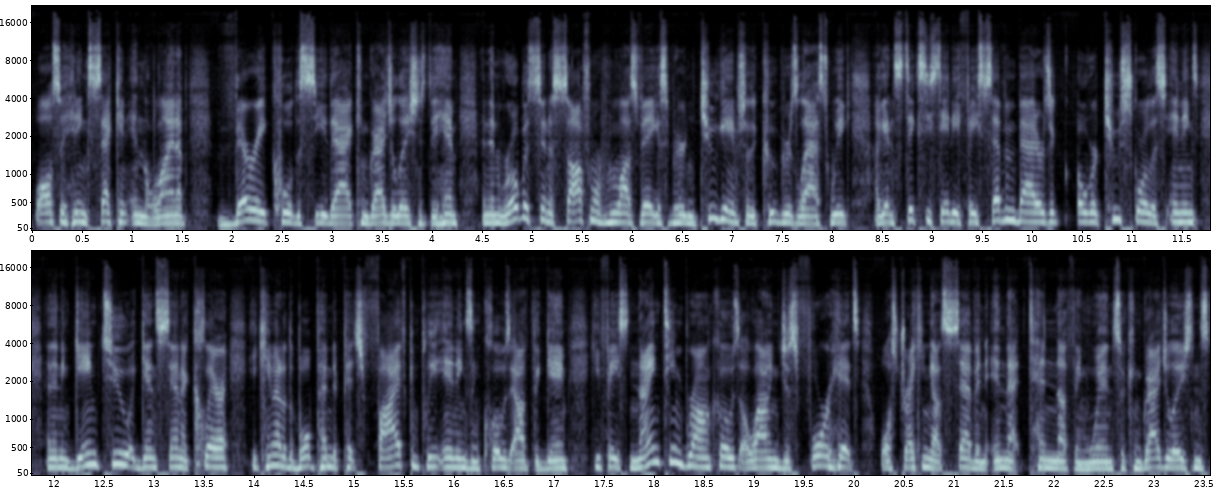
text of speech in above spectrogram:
while also hitting second in the lineup. Very cool to see that. Congratulations to him. And then Robeson, a sophomore from Las Vegas, appeared in two games for the Cougars last week against Against Dixie State, he faced seven batters over two scoreless innings. And then in game two against Santa Clara, he came out of the bullpen to pitch five complete innings and close out the game. He faced 19 Broncos, allowing just four hits while striking out seven in that 10 0 win. So congratulations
